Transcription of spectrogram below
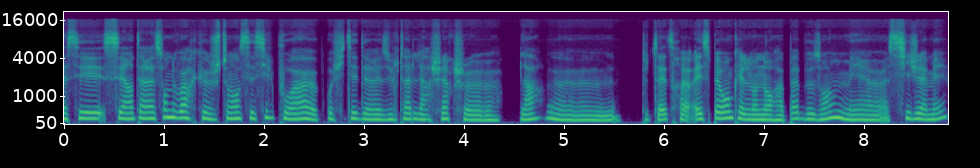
Ah, c'est intéressant de voir que justement Cécile pourra euh, profiter des résultats de la recherche euh, là. Euh, peut-être, espérons qu'elle n'en aura pas besoin, mais si jamais,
